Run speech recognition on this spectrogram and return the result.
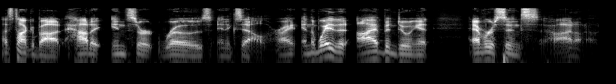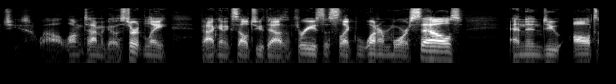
let's talk about how to insert rows in Excel, right? And the way that I've been doing it ever since, I don't know, geez, well, a long time ago, certainly back in Excel 2003, is to select one or more cells and then do Alt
